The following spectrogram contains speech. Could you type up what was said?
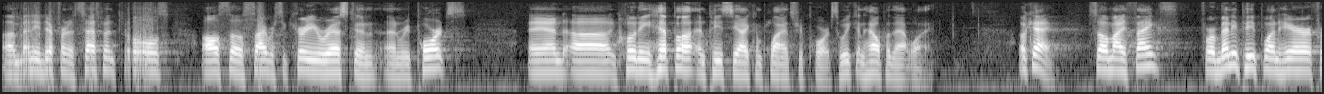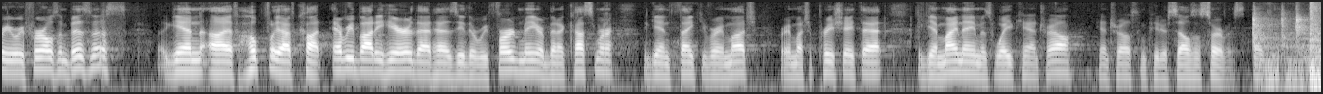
uh, many different assessment tools, also cybersecurity risk and, and reports, and uh, including HIPAA and PCI compliance reports. So we can help in that way. Okay, so my thanks for many people in here for your referrals and business. Again, I've, hopefully I've caught everybody here that has either referred me or been a customer. Again, thank you very much. Very much appreciate that. Again, my name is Wade Cantrell, Cantrell's Computer Sales and Service. Thank you.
